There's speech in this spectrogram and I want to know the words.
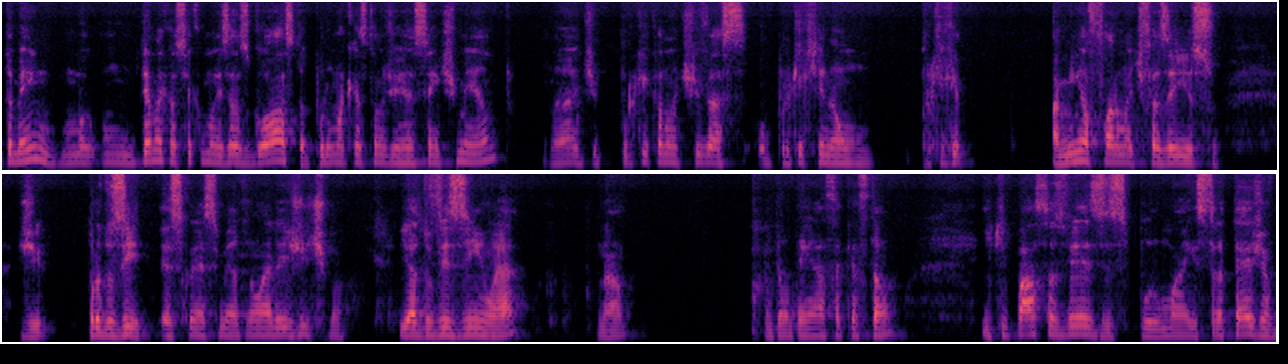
também uma, um tema que eu sei que o Moisés gosta, por uma questão de ressentimento, né? De por que, que eu não tive, por que, que não, por que, que a minha forma de fazer isso, de produzir esse conhecimento não é legítima e a do vizinho é, né? Então tem essa questão. e que passa às vezes por uma estratégia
